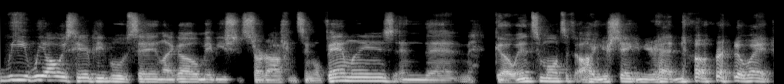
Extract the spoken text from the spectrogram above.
we we always hear people saying like, oh, maybe you should start off in single families and then go into multi. Oh, you're shaking your head no right away.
